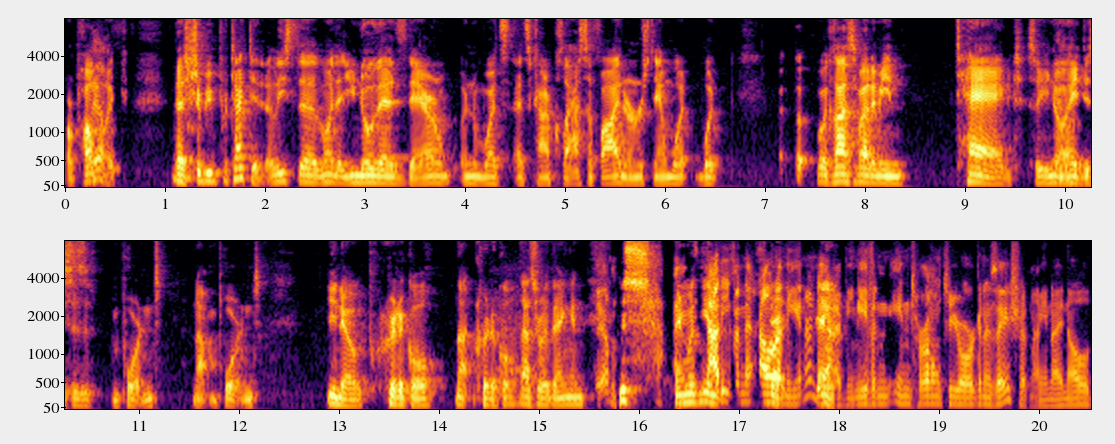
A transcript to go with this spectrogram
or public. Yeah that should be protected. At least the one that you know that is there and what's that's kind of classified and understand what what uh, what classified. I mean tagged, so you know, hey, this is important, not important. You know, critical, not critical, that sort of thing. And yeah. this, and with not even out sorry. on the internet. Yeah. I mean, even internal to your organization. I mean, I know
